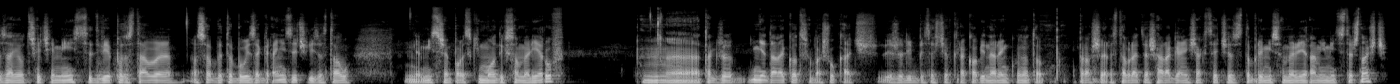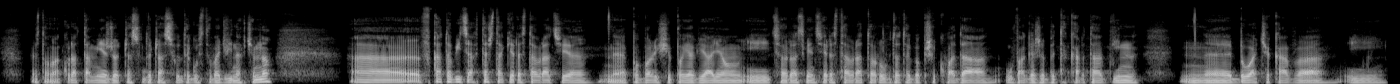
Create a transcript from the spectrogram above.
zajął trzecie miejsce. Dwie pozostałe osoby to były z zagranicy, czyli został mistrzem Polski młodych sommelierów. E, Także niedaleko trzeba szukać. Jeżeli jesteście w Krakowie na rynku, no to proszę, restauracja Szara Gęsia, chcecie z dobrymi sommelierami mieć styczność. Zresztą akurat tam jeżdżę od czasu do czasu degustować wina w ciemno. E, W Katowicach też takie restauracje e, powoli się pojawiają i coraz więcej restauratorów do tego przykłada uwagę, żeby ta karta win była ciekawa i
